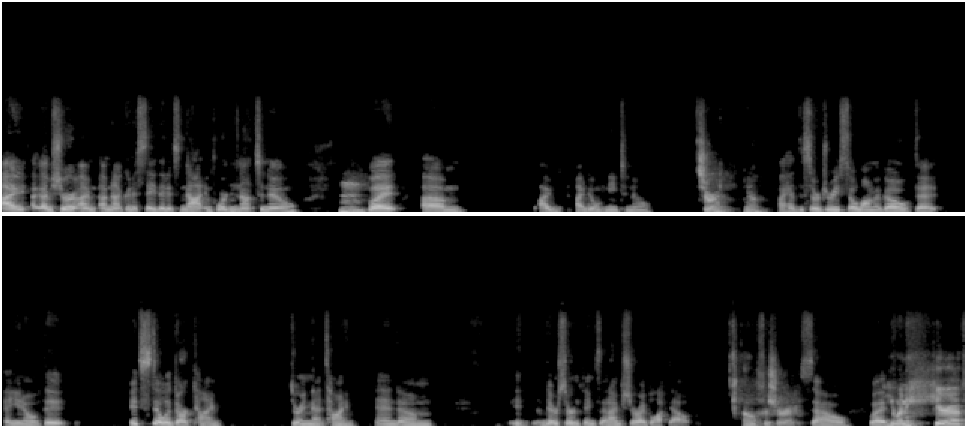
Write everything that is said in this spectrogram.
I I'm sure I'm I'm not going to say that it's not important not to know, Hmm. but um, I I don't need to know. Sure. Yeah. I had the surgery so long ago that uh, you know that it's still a dark time during that time, and um, it, there are certain things that I'm sure I blocked out. Oh, for sure. So, but You want to hear a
